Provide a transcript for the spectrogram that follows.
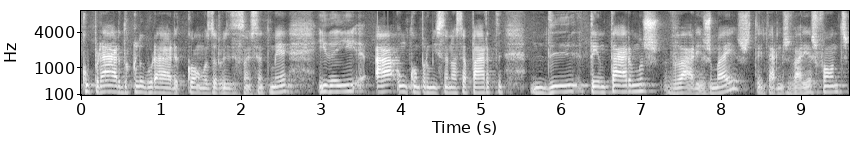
cooperar, de colaborar com as organizações de Santo Tomé e daí há um compromisso da nossa parte de tentarmos vários meios, tentarmos várias fontes,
